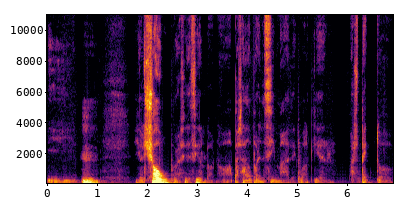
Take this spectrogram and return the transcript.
show, por así decirlo, ¿no? ha pasado por encima de cualquier aspecto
